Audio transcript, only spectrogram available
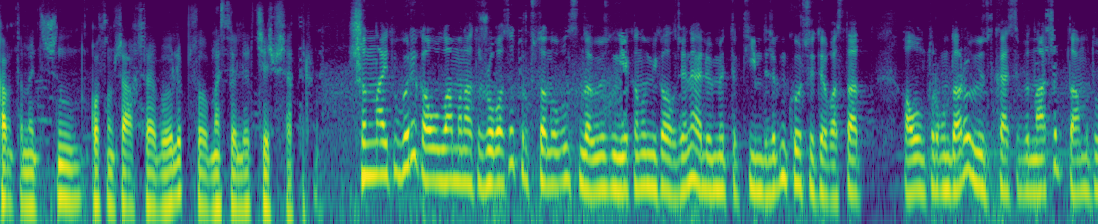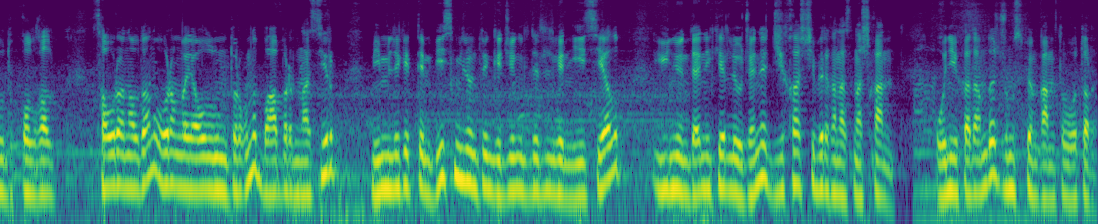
қамтамасыз үшін қосымша ақша бөліп сол мәселелерді шешіп жатыр Шынын айту керек, ауыл аманаты жобасы Түркістан облысында өзінің экономикалық және әлеуметтік тиімділігін көрсете бастады. Ауыл тұрғындары өз кәсібін ашып, дамытуды қолға алды. Сауран ауданы Оранғай ауылының тұрғыны Бабыр Насиров мемлекеттен 5 миллион теңге жеңілдетілген несие алып, үйінен дәнекерлеу және жиһаз шеберханасын ашқан. 12 адамды жұмыспен қамтып отыр.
